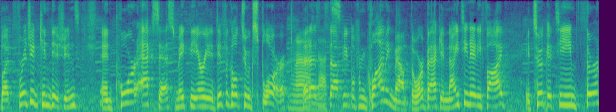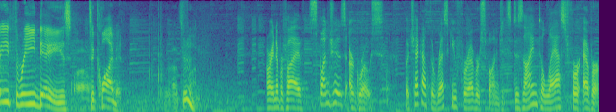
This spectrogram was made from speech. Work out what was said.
but frigid conditions and poor access make the area difficult to explore. that ah, hasn't nuts. stopped people from climbing Mount Thor. Back in 1985, it took a team 33 days to climb it. That's Hmm. fun. All right, number five. Sponges are gross, but check out the Rescue Forever sponge. It's designed to last forever.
